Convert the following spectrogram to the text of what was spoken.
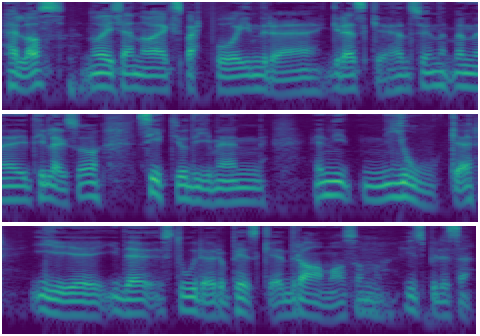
Hellas. Nå er jeg ikke ennå ekspert på indre greske hensyn, men eh, i tillegg så sitter jo de med en, en liten joker i, i, det store europeiske dramaet som utspiller seg.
